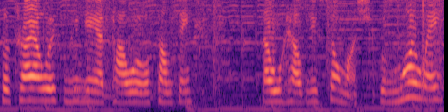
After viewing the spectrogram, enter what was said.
So try always bringing a towel or something. That will help you so much. Put more weight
